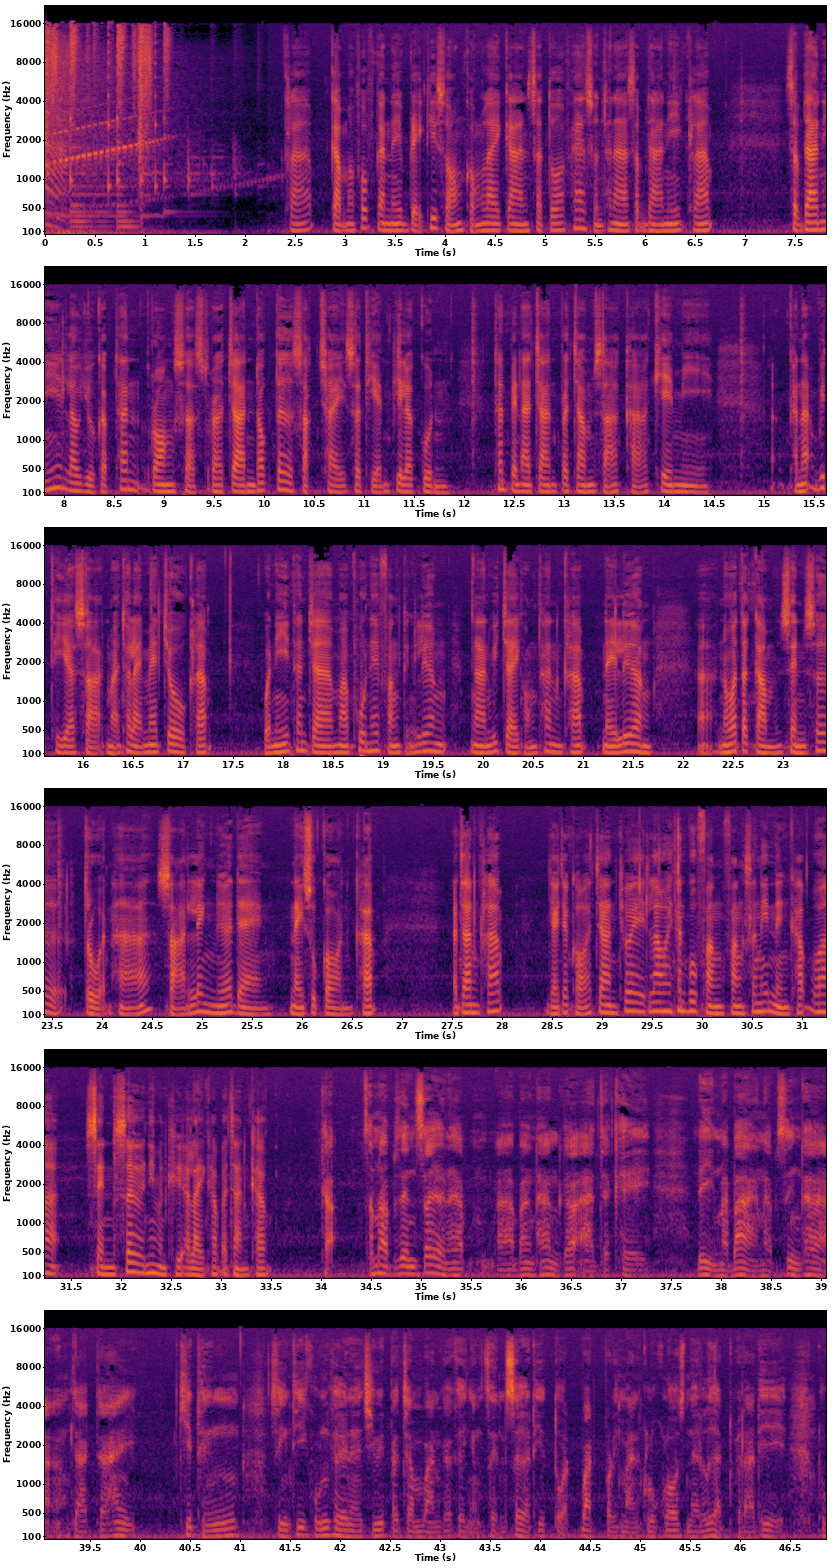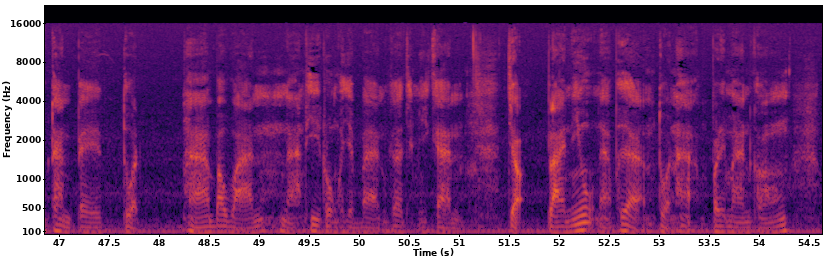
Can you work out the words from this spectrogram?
ครับ กลับมาพบกันในเบรกที่ 2 ของรายการสัตวแพทย์สนทนาสัปดาห์นี้ครับ สัปดาห์นี้เราอยู่กับท่านรองศาสตราจารย์ ดรศักชัยเสถียรพิรกุล ท่านเป็นอาจารย์ประจำสาขาเคมี คณะวิทยาศาสตร์มหาวิทยาลัยแม่โจ้ครับ วันนี้ท่านจะมาพูดให้ฟังถึงเรื่องงานวิจัยของท่านครับ ในเรื่องนวัตกรรมเซ็นเซอร์ ตรวจหาสารเร่งเนื้อแดงในสุกรครับ อาจารย์ครับ อยากจะขออาจารย์ช่วยเล่าให้ท่านผู้ฟังฟังสักนิดหนึ่งครับว่า เซนเซอร์นี่มันคืออะไรครับอาจารย์ครับครับสำหรับเซนเซอร์นะครับ บางท่านก็อาจจะเคยได้ยินมาบ้างนะครับ ซึ่งถ้าอยากจะให้คิดถึงสิ่งที่คุ้นเคยในชีวิตประจำวันก็คืออย่างเซนเซอร์ที่ตรวจวัดปริมาณกลูโคสในเลือด เวลาที่ทุกท่านไปตรวจ หาเบาหวานนะที่โรงพยาบาลก็จะมีการเจาะปลายนิ้วนะเพื่อตรวจหาปริมาณของ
